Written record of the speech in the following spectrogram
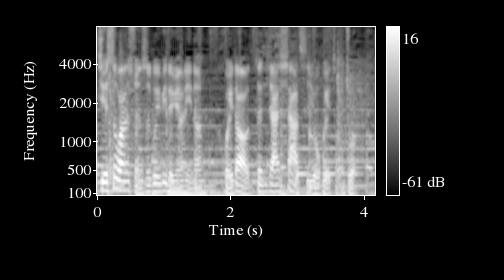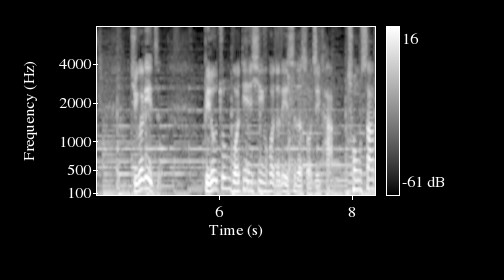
解释完损失规避的原理呢，回到增加下次优惠怎么做？举个例子，比如中国电信或者类似的手机卡，充三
